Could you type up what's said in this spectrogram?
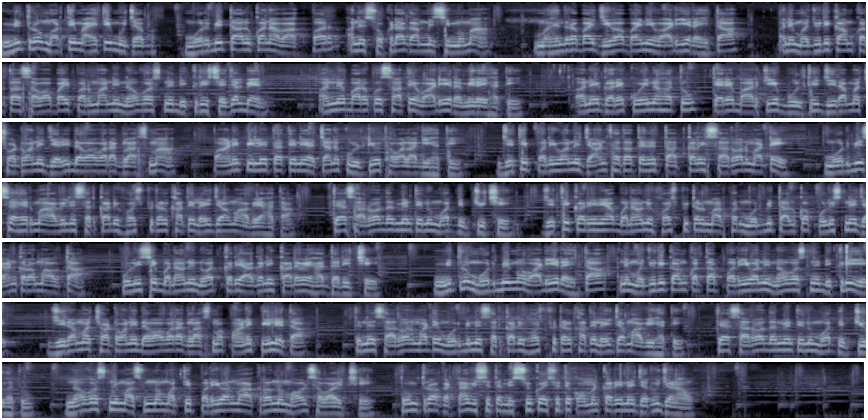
મિત્રો, મળતી માહિતી મુજબ, મોરબી તાલુકાના વાઘપર અને સોખડા ગામની સીમમાં મહેન્દ્રભાઈ જીવાભાઈની વાડીએ રહેતા અને મજૂરી કામ કરતા સવાભાઈ પરમારની નવ વર્ષની દીકરી સેજલબેન અન્ય બાળકો સાથે વાડીએ રમી રહી હતી. અને ઘરે કોઈ ન હતું, ત્યારે બાળકીએ ભૂલથી જીરામાં છોટવાની ઝેરી દવાવાળા ગ્લાસમાં પાણી પી લેતા તેને અચાનક ઉલટીઓ થવા લાગી હતી. જેથી પરિવારને જાણ થતાં તેને તાત્કાલિક સારવાર માટે મોરબી શહેરમાં આવેલી સરકારી હોસ્પિટલ ખાતે લઈ જવામાં આવ્યા હતા. ત્યાં સારવાર દરમિયાન તેનું મોત નીપજ્યું છે. જેથી કરીને આ બનાવની હોસ્પિટલ મારફત મોરબી તાલુકા પોલીસને જાણ કરવામાં આવતા પોલીસે બનાવની નોંધ કરી આગળની કાર્યવાહી હાથ ધરી છે. મિત્રો, મોરબીમાં વાડીએ રહેતા અને મજૂરી કામ કરતા પરિવારની નવ વર્ષની દીકરીએ જીરામાં છાંટવાની દવાવાળા ગ્લાસમાં પાણી પી લેતા તેને સારવાર માટે મોરબીની સરકારી હોસ્પિટલ ખાતે લઈ જવામાં આવી હતી. ત્યાં સારવાર દરમિયાન તેનું મોત નીપજ્યું હતું. નવ વર્ષની માસૂમના મોતથી પરિવારમાં આક્રમનો માહોલ છવાયો છે. તો મિત્રો, આ ઘટના વિશે તમે શું કહેશો તે કોમેન્ટ કરીને જરૂર જણાવો.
